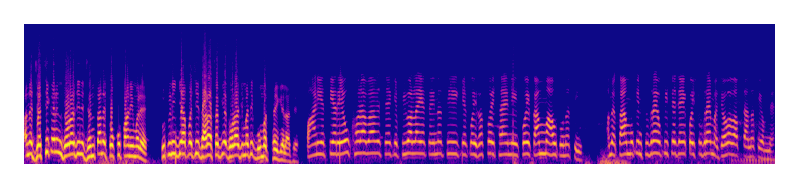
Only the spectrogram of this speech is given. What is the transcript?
અને જેથી કરીને ધોરાજીની જનતાને ચોખ્ખું પાણી મળે. ચૂંટણી ગયા પછી ધારાસભ્ય ધોરાજીમાંથી ગુમત થઈ ગયેલા છે. પાણી અત્યારે એવું ખરાબ આવે છે કે પીવા લાયક કઈ નથી કે કોઈ રસોઈ થાય નહીં કોઈ કામમાં આવતું નથી. અમે કામ મૂકીને સુધરાઈ ઓફિસે જઈએ કોઈ સુધરાયમાં જવાબ આપતા નથી અમને.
